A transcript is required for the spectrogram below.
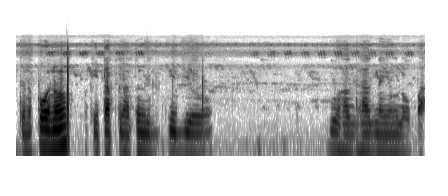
ito na po no? Makita po natin medyo buhaghag na yung lupa.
